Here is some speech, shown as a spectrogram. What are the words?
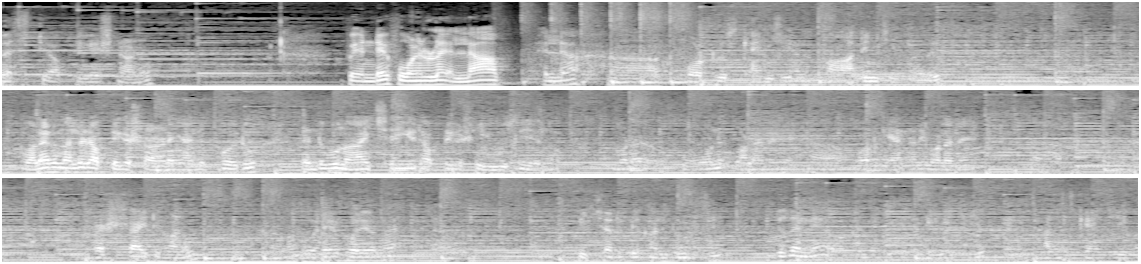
ബെസ്റ്റ് ആപ്ലിക്കേഷനാണ് അപ്പോൾ എന്റെ ഫോണിലുള്ള എല്ലാ എല്ലാ ഫോട്ടോ സ്കാൻ ചെയ്യാൻ ആദ്യം ചെയ്യുന്നത് വളരെ നല്ലൊരു ആപ്ലിക്കേഷനാണ് ഞാനിപ്പോൾ ഒരു രണ്ട് മൂന്ന് ആഴ്ച ഈ ഒരു ആപ്ലിക്കേഷൻ യൂസ് ചെയ്യുന്നു. നമ്മുടെ ഫോൺ വളരെ ഫോൺ ഗാലറി വളരെ ഫ്രഷായിട്ട് കാണും. കാരണം ഒരേപോലെയുള്ള പിക്ചറുകൾ കണ്ടുപിടിച്ച് ഇത് തന്നെ അത് സ്കാൻ ചെയ്യുക.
